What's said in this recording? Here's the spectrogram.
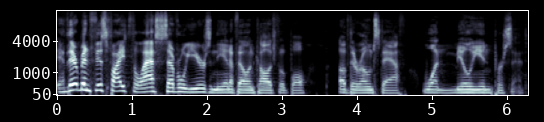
have there been fistfights the last several years in the NFL and college football of their own staff? One million percent.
